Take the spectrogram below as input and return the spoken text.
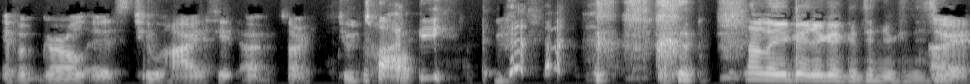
if a girl is too high uh, sorry too tall no, no, you're good. You're good. Continue. Continue. okay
